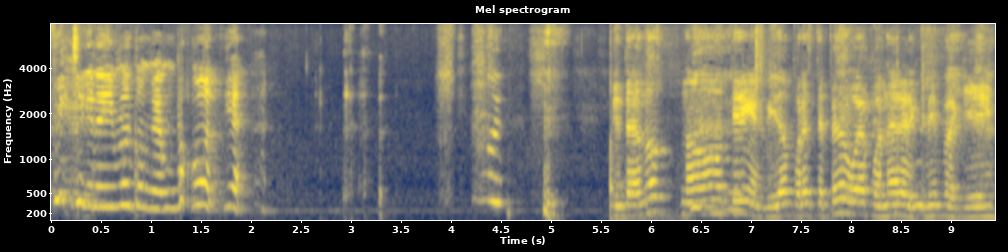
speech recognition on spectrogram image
pinche Greymon con embolia. Mientras no, no tiren el video por este pedo, voy a poner el clip aquí.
